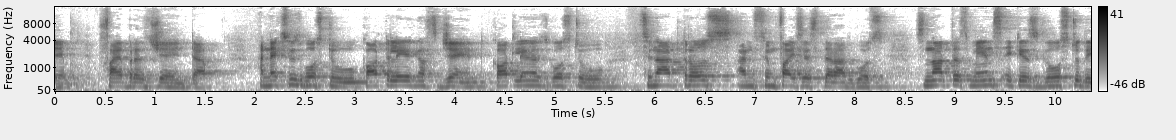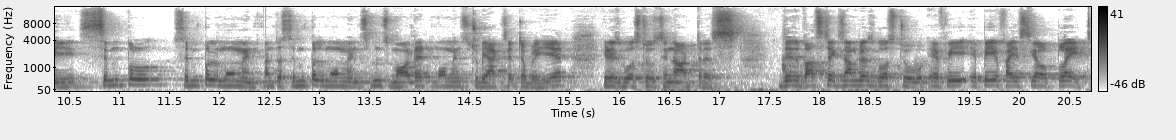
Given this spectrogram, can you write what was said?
a fibrous joint and next is goes to cartilaginous joint cartilaginous goes to synarthros and symphysis. There are goes synarthros means it is goes to the simple simple movement when the simple movements means moderate movements to be acceptable here. It is goes to synarthros the first example is goes to epi, epiphyseal plate.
